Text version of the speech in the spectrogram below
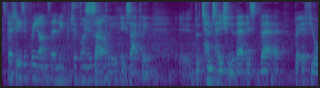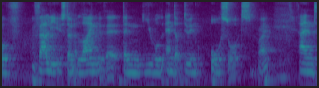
Especially as a freelancer, a lucrative one as well. exactly, exactly. the temptation there is there, but if your v- values don't align with it, then you will end up doing all sorts, right? And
